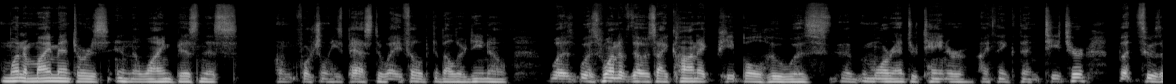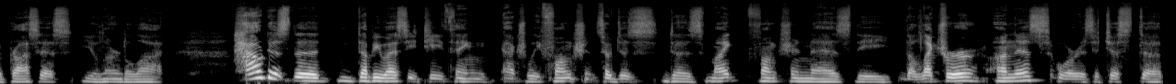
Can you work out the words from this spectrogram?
one of my mentors in the wine business. Unfortunately, he's passed away. Philip de Bellardino was was one of those iconic people who was more entertainer, I think, than teacher. But through the process, you learned a lot. How does the WSET thing actually function? So does does Mike function as the the lecturer on this, or is it just a,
